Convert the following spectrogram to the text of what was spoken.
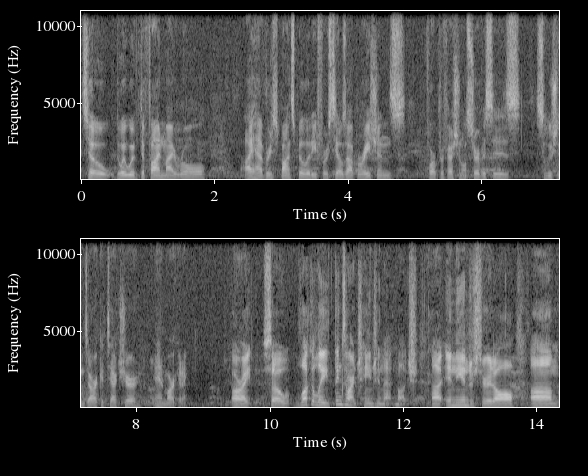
so the way we've defined my role, I have responsibility for sales operations, for professional services, solutions architecture, and marketing. All right, so luckily things aren't changing that much uh, in the industry at all. Um,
